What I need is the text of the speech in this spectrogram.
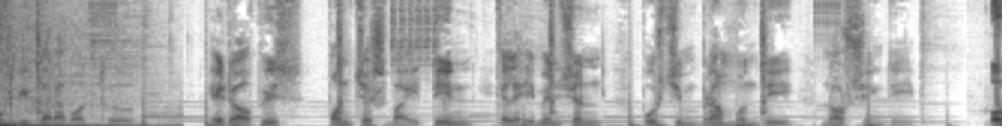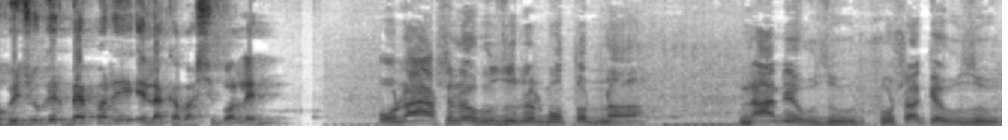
অঙ্গীকারাবদ্ধ। হেড অফিস পঞ্চাশ বাই তিন এলাহি মেনশন পশ্চিম ব্রাহ্মণদী নরসিংদী। অভিযোগের ব্যাপারে এলাকাবাসী বলেন ওনা আসলে হুজুরের মতন না। নামে হুজুর পোশাকে হুজুর।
